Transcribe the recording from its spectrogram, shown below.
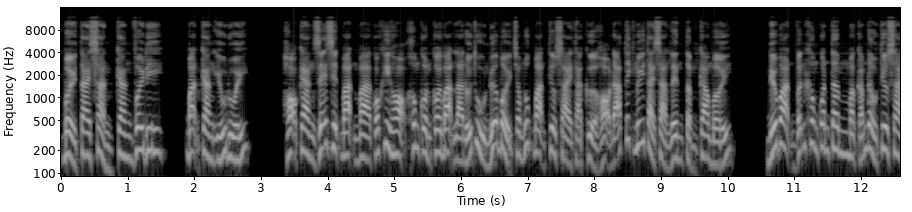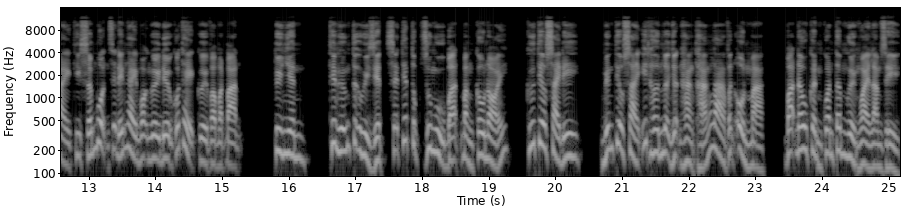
Bởi tài sản càng vơi đi, bạn càng yếu đuối. Họ càng dễ diệt bạn mà có khi họ không còn coi bạn là đối thủ nữa bởi trong lúc bạn tiêu xài thả cửa họ đã tích lũy tài sản lên tầm cao mới. Nếu bạn vẫn không quan tâm mà cắm đầu tiêu xài thì sớm muộn sẽ đến ngày mọi người đều có thể cười vào mặt bạn. Tuy nhiên, thiên hướng tự hủy diệt sẽ tiếp tục du ngủ bạn bằng câu nói, cứ tiêu xài đi, miễn tiêu xài ít hơn lợi nhuận hàng tháng là vẫn ổn mà, bạn đâu cần quan tâm người ngoài làm gì.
